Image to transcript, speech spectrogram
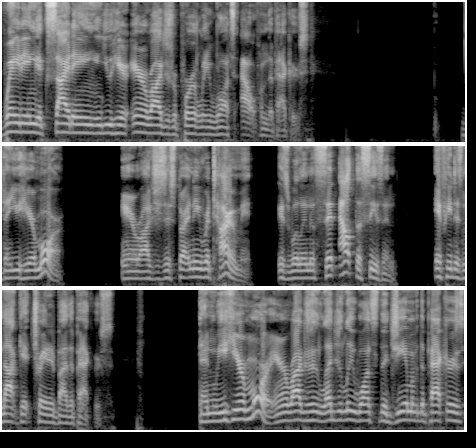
waiting, exciting, and you hear Aaron Rodgers reportedly wants out from the Packers. Then you hear more. Aaron Rodgers is threatening retirement, is willing to sit out the season if he does not get traded by the Packers. Then we hear more. Aaron Rodgers allegedly wants the GM of the Packers,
